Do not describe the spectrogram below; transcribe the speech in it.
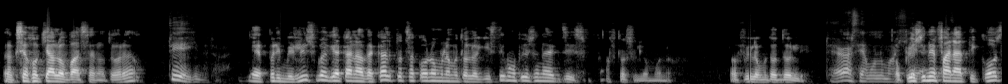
Ε, Ξέχω κι άλλο βάσανο τώρα. Τι έγινε τώρα; Ε, πριν μιλήσουμε για κάνα δεκάλεπτο, τσακωνόμουν με τον λογιστή μου, ο οποίος είναι εκτζή. Αυτός σου λέω μόνος. Το φίλος μου τον Τόλι. Τεράστια Ο μονομαχία. οποίος είναι φανατικός,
